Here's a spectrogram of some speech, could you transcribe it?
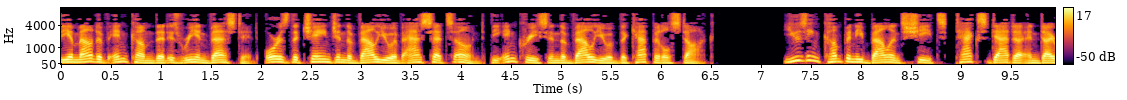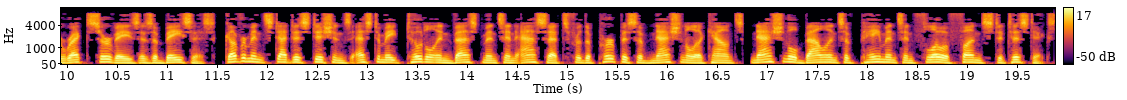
the amount of income that is reinvested, or as the change in the value of assets owned the increase in the value of the capital stock. Using company balance sheets, tax data and direct surveys as a basis, government statisticians estimate total investments and assets for the purpose of national accounts, national balance of payments and flow of funds statistics.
